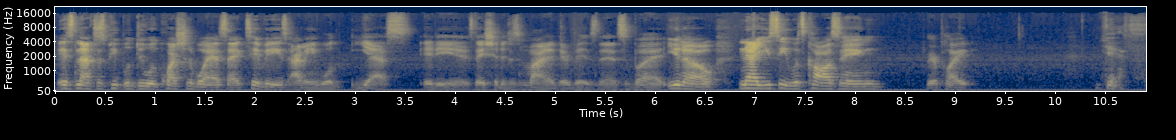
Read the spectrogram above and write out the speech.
it's not just people doing questionable ass activities. I mean, well, yes, it is. They should have just minded their business. But you know, now you see what's causing their plight. Yes.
